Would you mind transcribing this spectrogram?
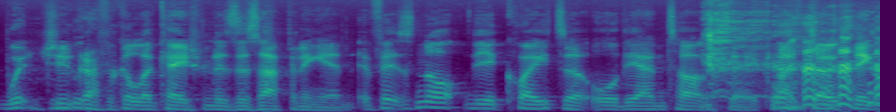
which geographical location is this happening in? If it's not the equator or the Antarctic, I don't think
